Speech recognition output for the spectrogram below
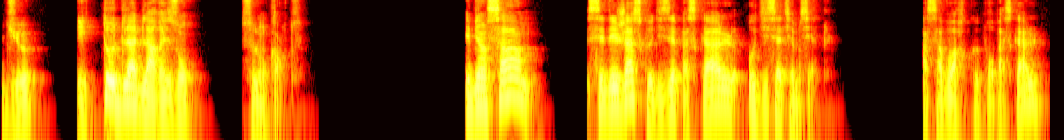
Dieu est au-delà de la raison, selon Kant. Eh bien ça, c'est déjà ce que disait Pascal au XVIIe siècle. À savoir que pour Pascal,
